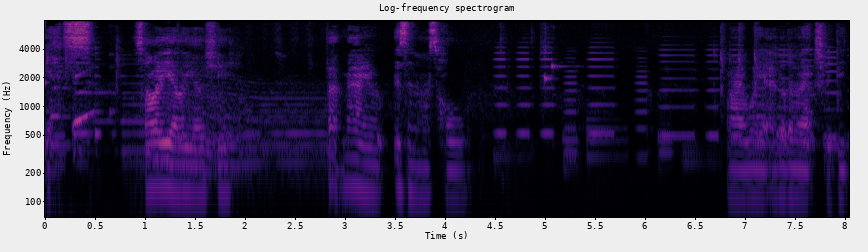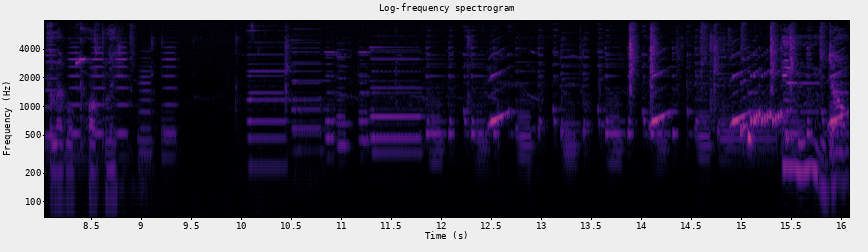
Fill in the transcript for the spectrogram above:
Yes. Sorry, Yoshi. That Mario is an asshole. Alright, wait, I gotta actually beat the level properly. Ding dong,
